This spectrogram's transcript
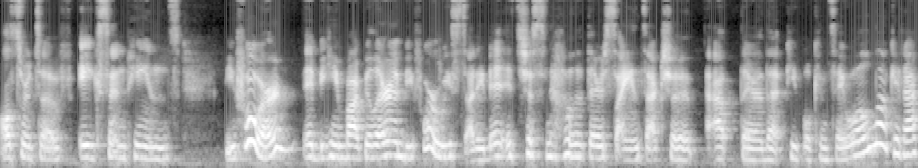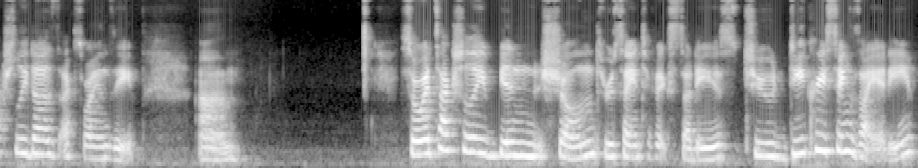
all sorts of aches and pains before it became popular and before we studied it. It's just now that there's science actually out there that people can say, well, look, it actually does X, Y, and Z. Um, so it's actually been shown through scientific studies to decrease anxiety,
